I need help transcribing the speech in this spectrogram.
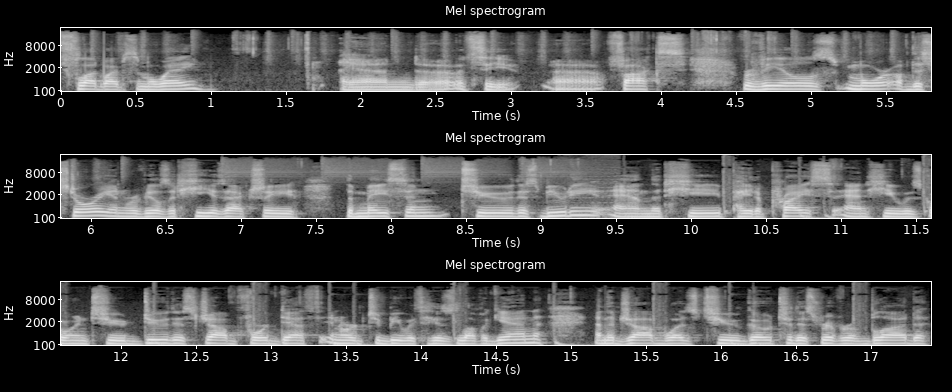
flood wipes them away. And uh, let's see, uh, Fox reveals more of the story and reveals that he is actually the mason to this beauty and that he paid a price and he was going to do this job for death in order to be with his love again. And the job was to go to this river of blood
